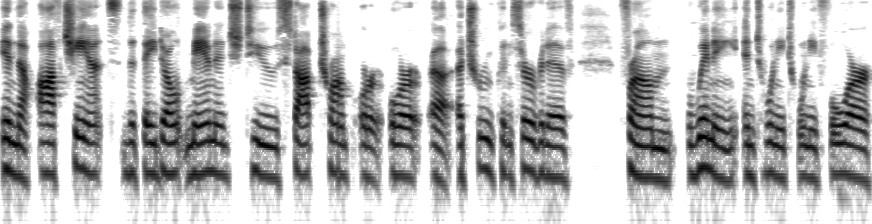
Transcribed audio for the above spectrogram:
in the off chance that they don't manage to stop Trump or or uh, a true conservative from winning in 2024.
